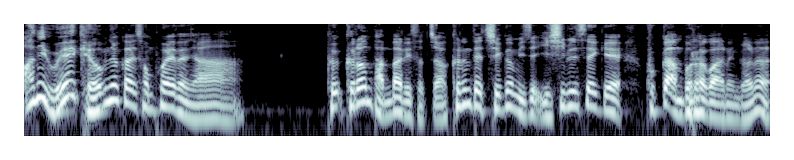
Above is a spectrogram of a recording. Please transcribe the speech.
아니 왜 계엄령까지 선포해야 되냐? 그, 그런 반발이 있었죠. 그런데 지금 이제 21세기의 국가 안보라고 하는 거는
